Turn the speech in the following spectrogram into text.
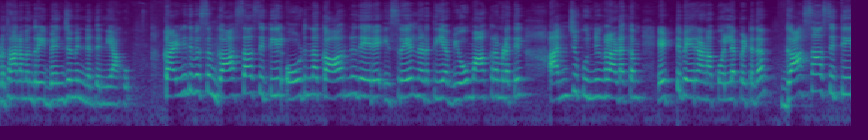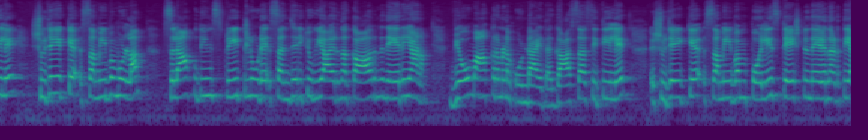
പ്രധാനമന്ത്രി ബെഞ്ചമിൻ നെതന്യാഹു. കഴിഞ്ഞ ദിവസം ഗാസ സിറ്റിയിൽ ഓടുന്ന കാറിനു നേരെ ഇസ്രയേൽ നടത്തിയ വ്യോമാക്രമണത്തിൽ അഞ്ചു കുഞ്ഞുങ്ങളടക്കം എട്ട് പേരാണ് കൊല്ലപ്പെട്ടത്. ഗാസ സിറ്റിയിലെ ഷുജയ്ക്ക് സമീപമുള്ള സലാഹുദ്ദീൻ സ്ട്രീറ്റിലൂടെ സഞ്ചരിക്കുകയായിരുന്ന കാറിന് നേരെയാണ് വ്യോമാക്രമണം ഉണ്ടായത്. ഗാസ സിറ്റിയിലെ ഷുജയ്ക്ക് സമീപം പോലീസ് സ്റ്റേഷന് നേരെ നടത്തിയ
